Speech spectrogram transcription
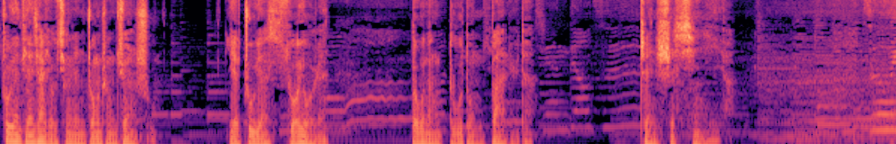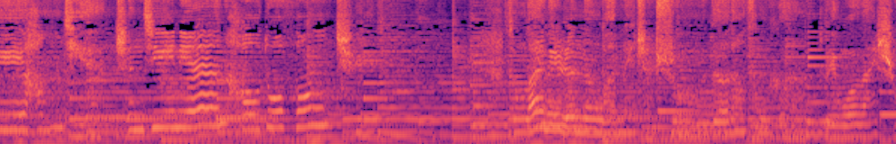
祝愿天下有情人终成眷属，也祝愿所有人都能读懂伴侣的真实心意啊！字里行间，沉几年。人能完美阐述，得到从何？对我来说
